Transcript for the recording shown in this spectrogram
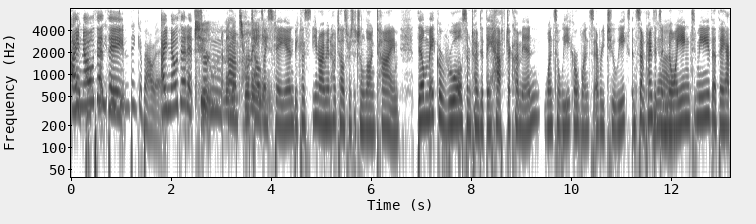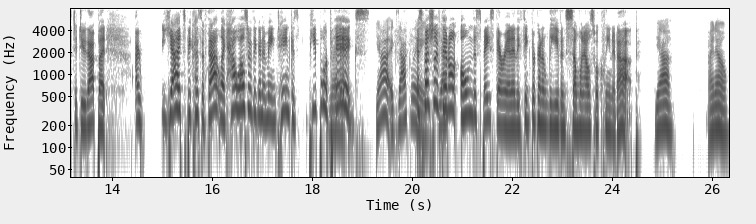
I know that they didn't think about it. I know that at Two certain um, minutes hotels I stay in because you know I'm in hotels for such a long time. They'll make a rule sometimes that they have to come in once a week or once every two weeks, and sometimes it's Yeah. annoying to me that they have to do that. But I, yeah, it's because of that. Like, how else are they going to maintain? Because people are Right. pigs, yeah, exactly. especially if Yep. they don't own the space they're in and they think they're going to leave and someone else will clean it up. Yeah, I know.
